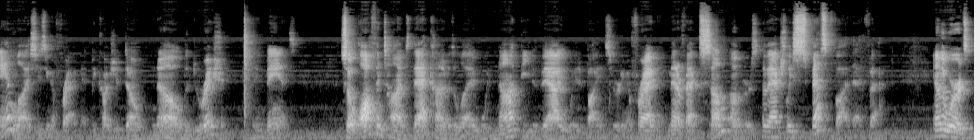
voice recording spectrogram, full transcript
analyze using a fragnet because you don't know the duration in advance. So oftentimes that kind of a delay would not be evaluated by inserting a fragnet. Matter of fact, some owners have actually specified that fact. In other words,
